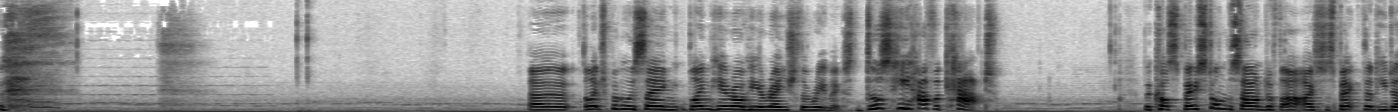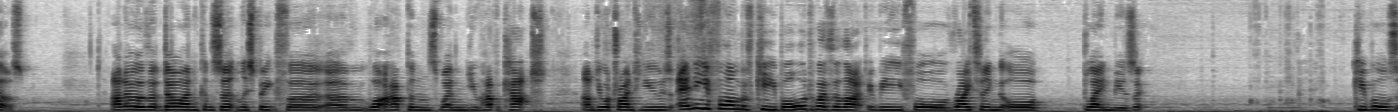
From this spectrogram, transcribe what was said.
uh, Electric Boogaloo is saying, blame Hero, he arranged the remix. Does he have a cat? Because based on the sound of that, I suspect that he does. I know that Darwin can certainly speak for um, what happens when you have a cat and you are trying to use any form of keyboard, whether that be for writing or playing music. Keyboards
